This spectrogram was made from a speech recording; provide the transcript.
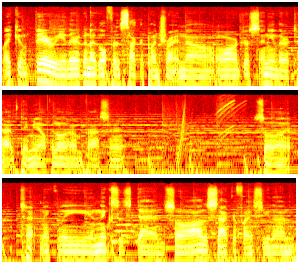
Like in theory, they're gonna go for the sucker punch right now, or just any other attack to take me out. Another I'm faster. So uh, technically, Nyx is dead. So I'll just sacrifice you then.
